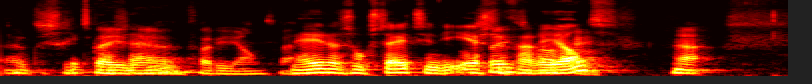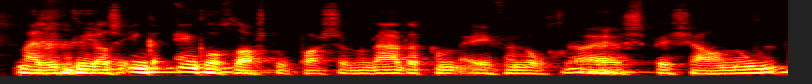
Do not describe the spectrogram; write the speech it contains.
Dat is de tweede zijn. variant. hè? Nee, dat is nog steeds in die Nog eerste steeds? variant. Ja. Maar die kun je als enkel, glas toepassen. Vandaar dat ik hem even nog Ja, eh, speciaal noem.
